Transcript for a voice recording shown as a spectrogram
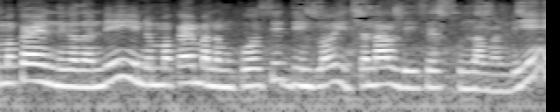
నిమ్మకాయ ఉంది కదండి. ఈ నిమ్మకాయ మనం కోసి దీంట్లో ఇత్తనాలు తీసేసుకుందామండి.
